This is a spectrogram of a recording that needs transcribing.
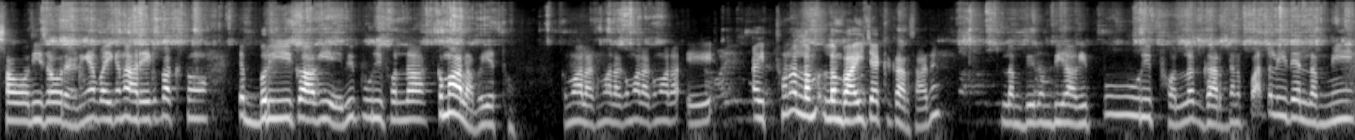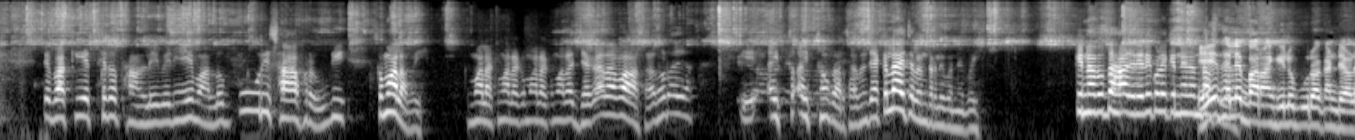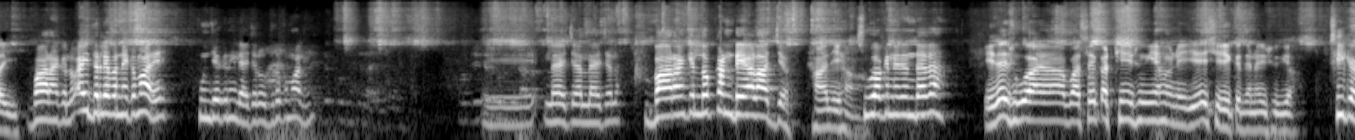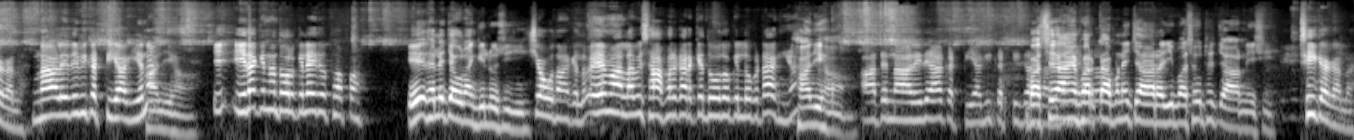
100 ਦੀ 100 ਰਹਿਣੀਆਂ ਬਾਈ ਕਹਿੰਦਾ ਹਰੇਕ ਪੱਖ ਤੋਂ ਤੇ ਬਰੀਕ ਆ ਗਈ ਇਹ ਵੀ ਪੂਰੀ ਫੁੱਲਾ ਕਮਾਲ ਆ ਬਈ ਇੱਥੋਂ। ਕਮਾਲਾ ਕਮਾਲਾ ਕਮਾਲਾ ਕਮਾਲਾ ਇਹ ਇੱਥੋਂ ਨਾ ਲੰਬ- ਲੰਬਾਈ ਚੈੱਕ ਕਰ ਸਕਦੇ। ਲੰਬੀ ਲੰਬੀ ਆ ਗਈ ਪੂਰੀ ਫੁੱਲ ਗਰਦਨ ਪਤਲੀ ਤੇ ਲੰਮੀ। ਤੇ ਬਾਕੀ ਇੱਥੇ ਤੋਂ ਥਾਂ ਲੈਵੇ ਨਹੀਂ ਇਹ ਮੰਨ ਲਓ ਪੂਰੀ ਸਾਫ਼ ਰਹੂਗੀ। ਕਮਾਲਾ ਬਈ। ਕਮਾਲਾ ਕਮਾਲਾ ਕਮਾਲਾ ਕਮਾਲਾ ਜਗ੍ਹਾ ਦਾ ਵਾਸ ਆ ਥੋੜਾ ਜਿਹਾ। ਇਹ ਇੱਥੋਂ ਇੱਥੋਂ ਕਰ ਸਕਦੇ। ਚੈੱਕ ਲੈ ਚੱਲ ਅੰਦਰਲੇ ਬੰਨੇ ਬਈ। ਕਿੰਨਾ ਦੁੱਧ ਹਾਜ਼ਰ ਇਹਦੇ ਕੋਲੇ? ਕਿੰਨੇ ਦਾ ਇਹ ਥੱਲੇ 12 ਕਿਲੋ ਪੂਰਾ ਕੰਡੇ ਵਾਲਾ ਜੀ। 12 ਕਿਲੋ। ਇਧਰਲੇ ਬੰਨੇ ਘੁਮਾ ਦੇ। ਕੁੰਜੇ ਕਨੀ ਲੈ ਚਲ ਉਧਰ ਘੁਮਾ ਲਈ। ਤੇ ਲੈ ਚੱਲ ਲੈ ਚੱਲ। 12 ਕਿਲੋ ਕੰਡੇ ਵਾਲਾ ਅੱਜ। ਹਾਂਜੀ ਹਾਂ। ਸੂਆ ਕਿੰਨੇ ਦਿੰਦਾ ਇਹਦਾ? ਇਹਦੇ ਸੂਆ ਆ ਬਸ ਇਕੱਠੀਆਂ ਹੀ ਸੂਈਆਂ ਹੋਣੇ ਜੀ ਇਹ 6 ਦਿਨਾਂ ਦੀ ਸੂਈ ਆ। ਠੀਕ ਹੈ ਗੱਲ। ਨਾਲ ਇਹਦੇ ਵੀ ਕੱਟੀ ਆ ਗਈ ਹੈ ਨਾ? ਹਾਂਜੀ ਹਾਂ। ਇਹ ਇਹਦਾ ਕਿੰਨਾ ਤੋਲ ਕੇ ਲਿਆਏ ਉੱਥੋਂ ਆਪਾਂ? ਇਹ ਥੱਲੇ 14 ਕਿਲੋ ਸੀ ਜੀ। 14 ਕਿਲੋ। ਇਹ ਮੰਨ ਲਾ ਵੀ ਸਾਫਰ ਕਰਕੇ 2-2 ਕਿਲੋ ਘਟਾ ਗਈਆਂ। ਹਾਂਜੀ ਹਾਂ। ਆ ਤੇ ਨਾਲ ਇਹਦੇ ਆ ਕੱਟੀ ਆ ਗਈ ਕੱਟੀ ਕਰ ਬਸ ਐਂ ਫ਼ਰਕ ਆਪਣੇ ਚਾਰ ਆ ਜੀ ਬਸ ਉੱਥੇ ਚਾਰ ਨਹੀਂ ਸੀ। ਠੀਕ ਹੈ ਗੱਲ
